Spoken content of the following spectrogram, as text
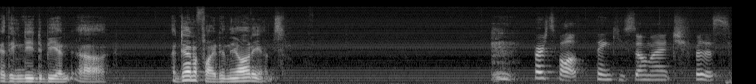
I think need to be uh, identified in the audience. First of all, thank you so much for this.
